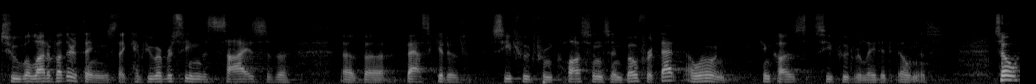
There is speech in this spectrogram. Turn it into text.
to a lot of other things. Like, have you ever seen the size of a, of a basket of seafood from Clawson's and Beaufort? That alone can cause seafood-related illness. So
